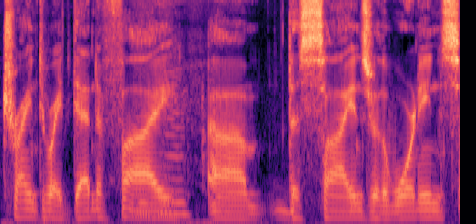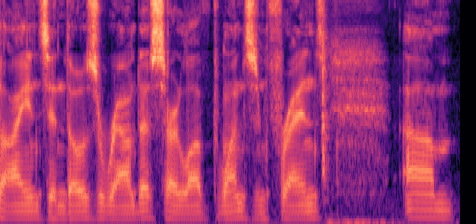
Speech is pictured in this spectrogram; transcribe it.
trying to identify mm-hmm. um, the signs or the warning signs in those around us, our loved ones and friends. Um,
